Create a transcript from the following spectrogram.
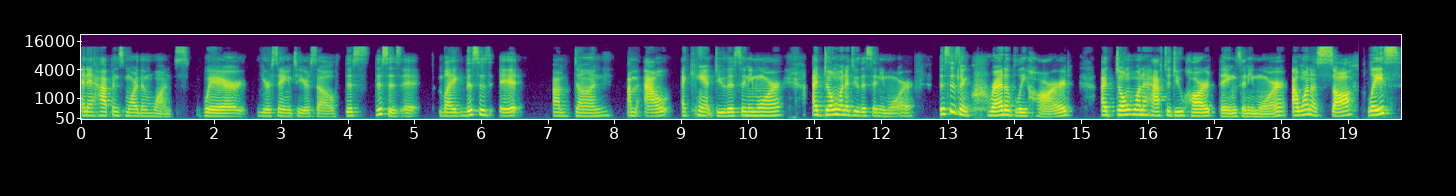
and it happens more than once where you're saying to yourself this this is it. Like this is it. I'm done. I'm out. I can't do this anymore. I don't want to do this anymore. This is incredibly hard. I don't want to have to do hard things anymore. I want a soft place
